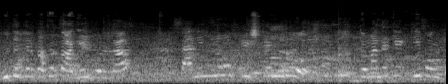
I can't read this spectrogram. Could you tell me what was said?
ভূতেদের কথা তো আগেই বললাম। তানিন্নু কৃষ্ণেন্দু তোমাদেরকে কি বলব?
